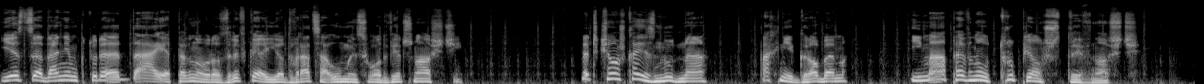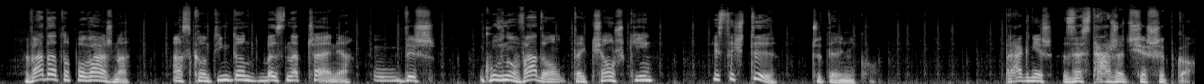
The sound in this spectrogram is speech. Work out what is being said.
jest zadaniem, które daje pewną rozrywkę i odwraca umysł od wieczności. Lecz książka jest nudna, pachnie grobem i ma pewną trupią sztywność. Wada to poważna, a skądinąd bez znaczenia, gdyż główną wadą tej książki jesteś ty, czytelniku. Pragniesz zestarzeć się szybko,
